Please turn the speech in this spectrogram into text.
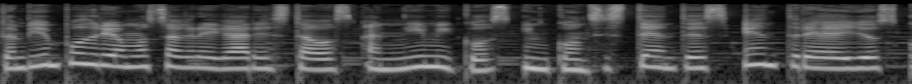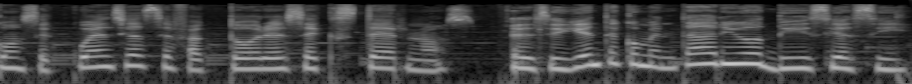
también podríamos agregar estados anímicos inconsistentes, entre ellos consecuencias de factores externos. El siguiente comentario dice así,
